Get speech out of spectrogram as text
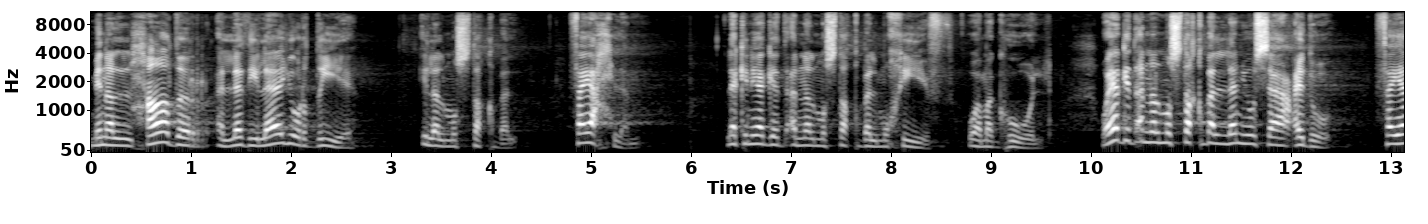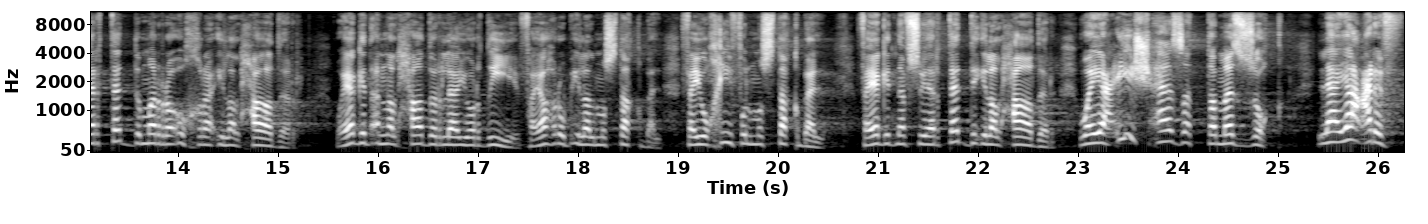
من الحاضر الذي لا يرضيه إلى المستقبل فيحلم. لكن يجد أن المستقبل مخيف ومجهول ويجد أن المستقبل لن يساعده فيرتد مرة أخرى إلى الحاضر ويجد أن الحاضر لا يرضيه فيهرب إلى المستقبل فيخيف المستقبل فيجد نفسه يرتد إلى الحاضر ويعيش هذا التمزق لا يعرف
